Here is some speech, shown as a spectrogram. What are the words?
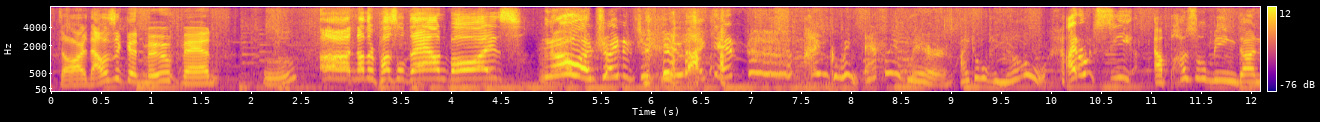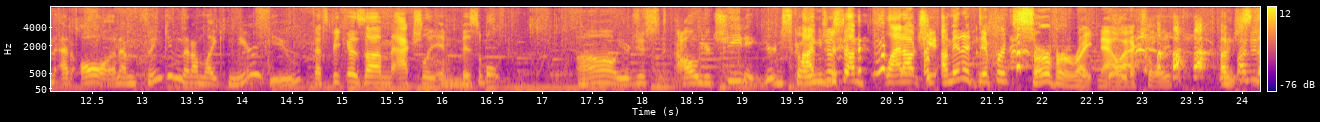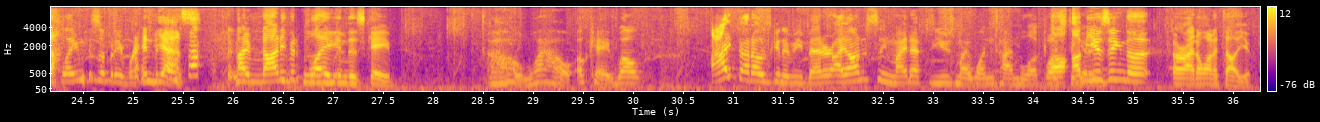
Darn, that was a good move, man. Ooh. Uh, another puzzle down, boys. No, I'm trying to trick you. I can't. I'm going everywhere. I don't know. I don't see a puzzle being done at all, and I'm thinking that I'm like near you. That's because I'm actually invisible. Oh, you're just. Oh, you're cheating. You're just going. I'm just, I'm flat out cheating. I'm in a different server right now, actually. I'm I'm just, just not- playing with somebody random. yes. I'm not even playing in this game. Oh wow. Okay. Well, I thought I was gonna be better. I honestly might have to use my one-time luck. Well, just to I'm get it. using the, or I don't want to tell you.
